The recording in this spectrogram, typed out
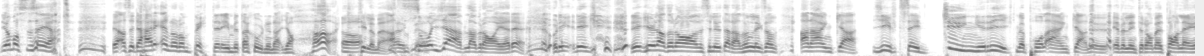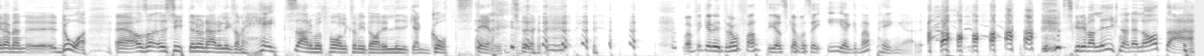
jag måste säga att Alltså det här är en av de bättre imitationerna jag hört Ja, till och med, alltså verkligen. så jävla bra är det! Och det, det, det är kul att hon avslutar att hon liksom, Anna Anka, gift sig dyngrikt med Paul Anka, nu är väl inte de ett par längre men eh, då! Eh, och så sitter hon här och liksom hetsar mot folk som inte har det lika gott ställt Varför kan inte de fattiga skaffa sig egna pengar? Skriva liknande låtar!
